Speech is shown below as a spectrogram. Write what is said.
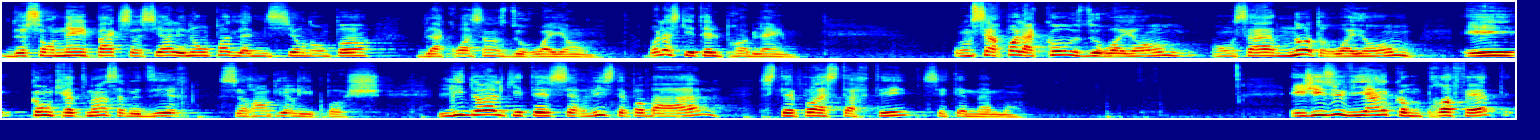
de son impact social et non pas de la mission, non pas de la croissance du royaume. Voilà ce qui était le problème. On ne sert pas la cause du royaume, on sert notre royaume et concrètement, ça veut dire se remplir les poches. L'idole qui était servie, ce n'était pas Baal, ce n'était pas Astarté, c'était Mammon. Et Jésus vient comme prophète,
